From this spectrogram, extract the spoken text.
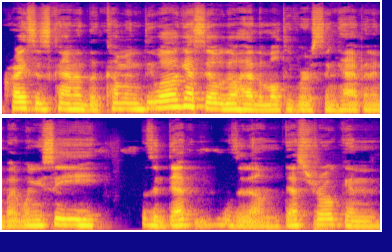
crisis kind of the coming. Well, I guess they'll they'll have the multiverse thing happening, but when you see was it Death was it um Deathstroke and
